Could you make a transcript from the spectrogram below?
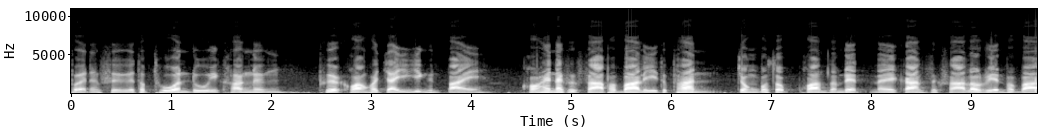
เปิดหนังสือทบทวนดูอีกครั้งหนึ่ง เพื่อความเข้าใจยิ่งขึ้นไป ขอให้นักศึกษาพระบาลีทุกท่าน จงประสบความสำเร็จในการศึกษาเล่าเรียนพระบา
